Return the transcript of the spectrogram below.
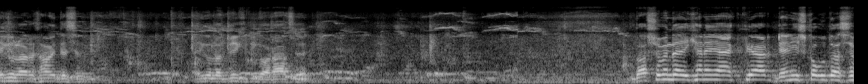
এইগুলো আর খাওয়াইতেছে এইগুলো বিক্রি করা আছে। দর্শকবিন্দা, এখানে এক পেয়ার ডেনিশ কবুতর আছে,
